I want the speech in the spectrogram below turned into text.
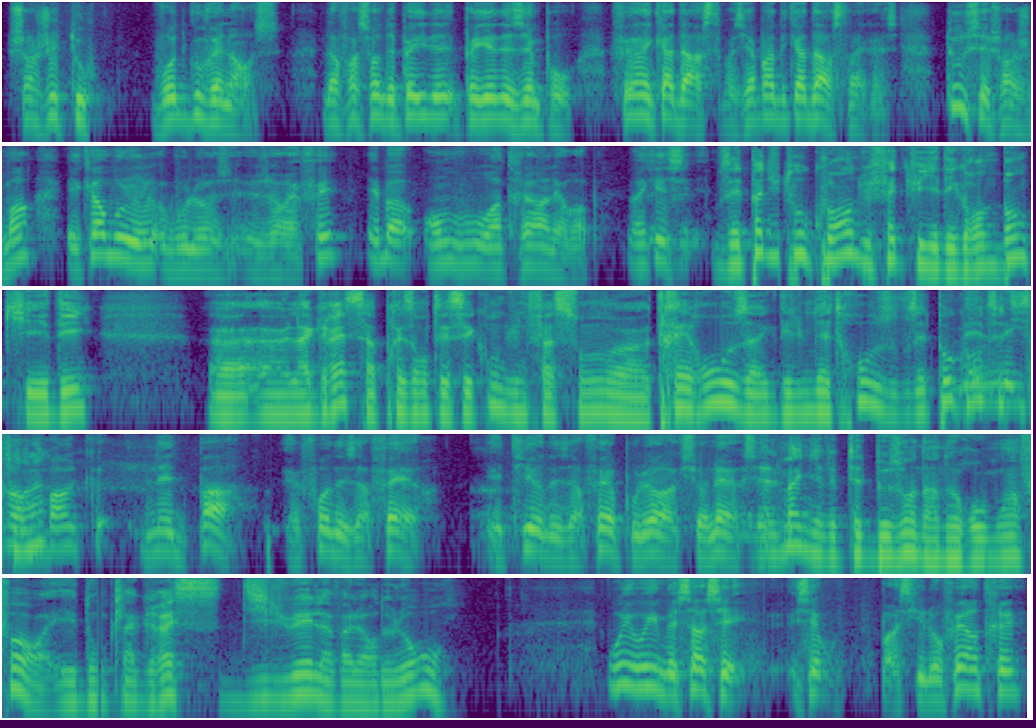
Changez tout, votre gouvernance, la façon de payer, payer des impôts, faire un cadastre, parce qu'il n'y a pas de cadastre en Grèce. Tous ces changements, et quand vous, vous les aurez fait, eh ben, on vous rentrera en Europe. Vous n'êtes pas du tout au courant du fait qu'il y ait des grandes banques qui aident euh, euh, la Grèce à présenter ses comptes d'une façon euh, très rose, avec des lunettes roses. Vous n'êtes pas au courant de cette histoire-là Les grandes banques n'aident pas, elles font des affaires et tirent des affaires pour leurs actionnaires. L'Allemagne avait peut-être besoin d'un euro moins fort, et donc la Grèce diluait la valeur de l'euro. Oui, oui, mais ça, c'est parce qu'ils l'ont fait entrer.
